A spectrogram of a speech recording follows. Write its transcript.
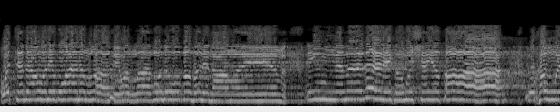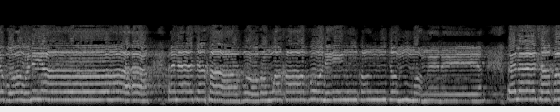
واتبعوا رضوان الله والله ذو فضل عظيم. إنما ذلكم الشيطان. يخوف أولياءه فلا تخافوهم وخافون إن كنتم مؤمنين. فلا تخافوهم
